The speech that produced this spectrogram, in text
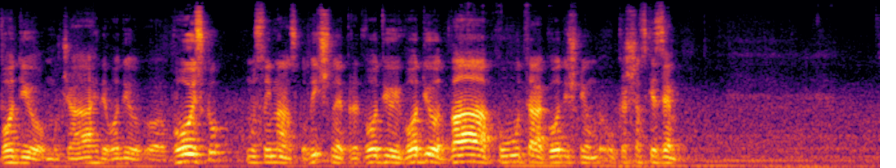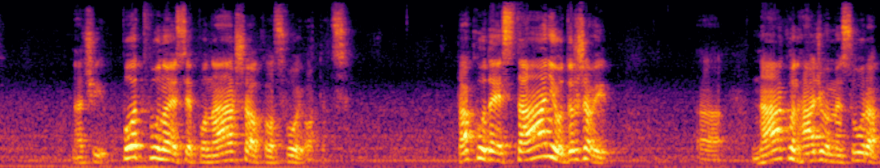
vodio muđahide, vodio vojsku muslimansku. Lično je predvodio i vodio dva puta godišnje u kršćanske zemlje. Znači, potpuno je se ponašao kao svoj otac. Tako da je stanje u državi a, nakon Hadživa Mesura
